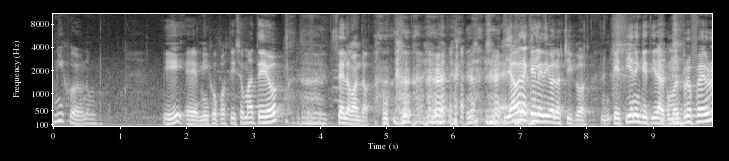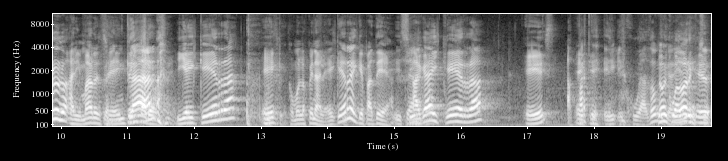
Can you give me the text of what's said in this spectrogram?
Mi hijo, no. Y eh, mi hijo postizo Mateo se lo mandó. y ahora, ¿qué le digo a los chicos? Que tienen que tirar, como el profe Bruno, animarse a intentar. Claro. Y el que erra, es el que- como en los penales, el que erra es el que patea. Sí. Acá el que erra es. Aparte, el, el, el jugador. No, el que jugador, eh,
